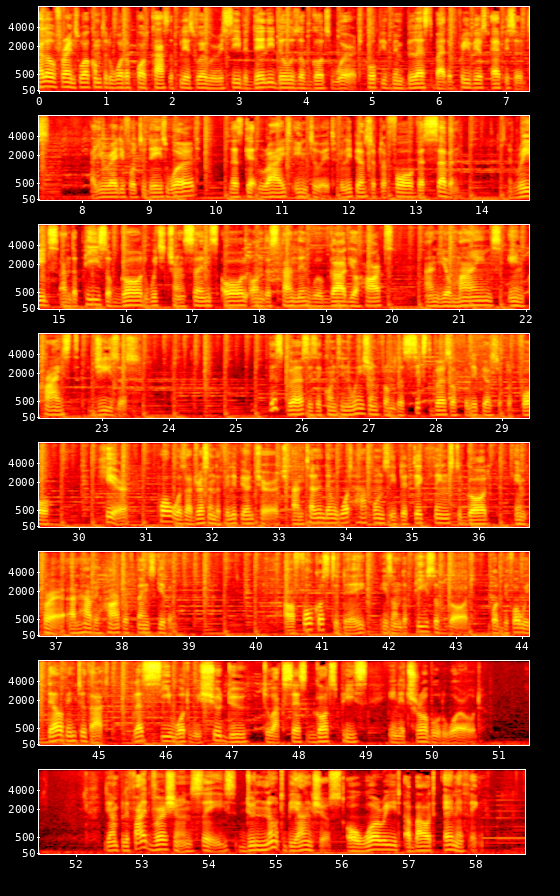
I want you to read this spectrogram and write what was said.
Hello, friends. Welcome to the Up Podcast, the place where we receive a daily dose of God's Word. Hope you've been blessed by the previous episodes. Are you ready for today's word? Let's get right into it. Philippians chapter 4, verse 7. It reads, And the peace of God, which transcends all understanding, will guard your hearts and your minds in Christ Jesus. This verse is a continuation from the sixth verse of Philippians chapter 4. Here, Paul was addressing the Philippian church and telling them what happens if they take things to God in prayer and have a heart of thanksgiving. Our focus today is on the peace of God, but before we delve into that, let's see what we should do to access God's peace in a troubled world. The Amplified Version says, Do not be anxious or worried about anything,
